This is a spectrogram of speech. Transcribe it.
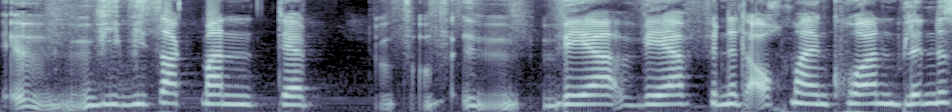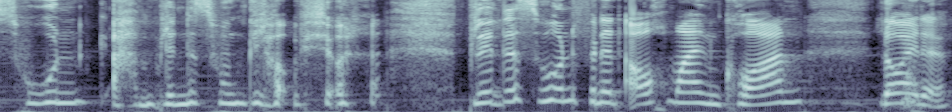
äh, wie, wie sagt man, der, wer, wer findet auch mal ein Korn? Blindes Huhn? Ach, ein blindes Huhn, glaube ich, oder? Blindes Huhn findet auch mal ein Korn. Leute,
